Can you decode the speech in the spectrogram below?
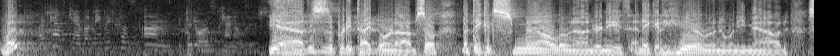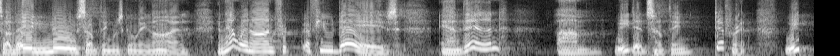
What? Our cats can, but maybe it's because um, the door was kind of loose. Yeah, this is a pretty tight doorknob. So, but they could smell Luna underneath, and they could hear Luna when he meowed. So they knew something was going on, and that went on for a few days. And then um, we did something different. We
